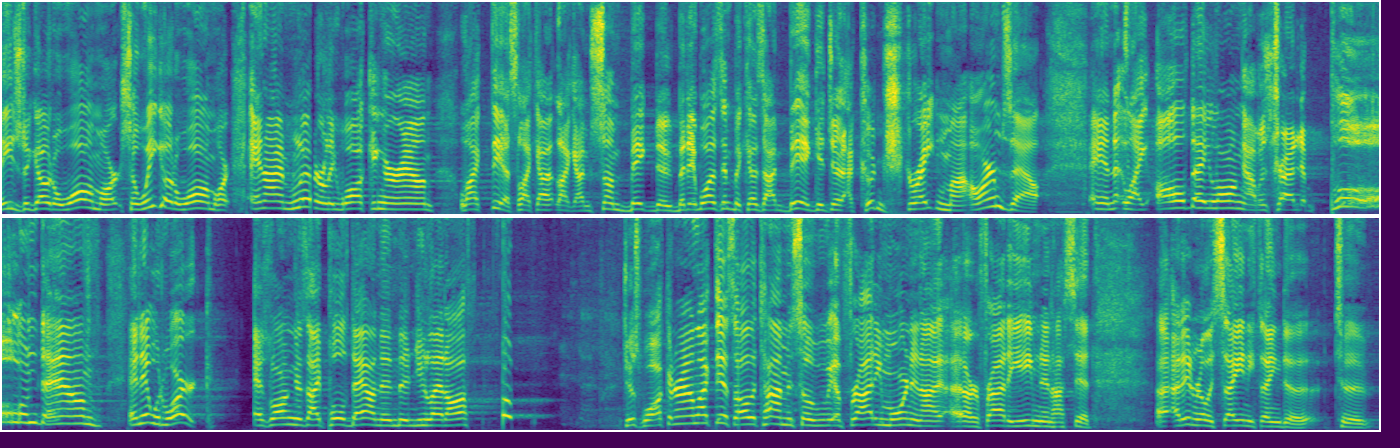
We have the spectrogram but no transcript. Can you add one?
needs to go to Walmart, so we go to Walmart, and I'm literally walking around like this, like I like I'm some big dude. But it wasn't because I'm big; it just I couldn't straighten my arms out, and like all day long, I was trying to pull them down, and it would work as long as I pulled down, and then you let off. Just walking around like this all the time. And so uh, Friday morning, I or Friday evening, I said, I didn't really say anything to, to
